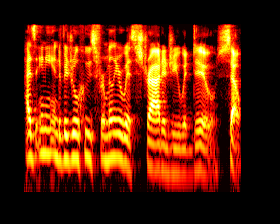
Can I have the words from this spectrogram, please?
as any individual who's familiar with strategy would do. So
